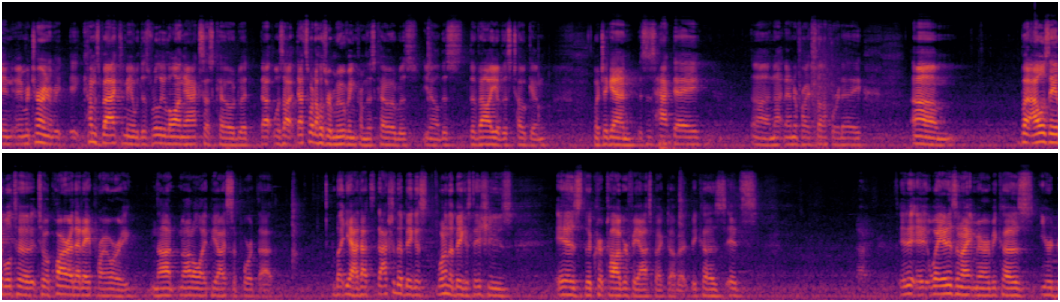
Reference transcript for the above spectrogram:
in, in return it, it comes back to me with this really long access code. But that was that's what I was removing from this code was you know this the value of this token, which again this is Hack Day, uh, not an Enterprise Software Day. Um, but I was able to, to acquire that a priori. Not not all APIs support that but yeah, that's actually the biggest one of the biggest issues is the cryptography aspect of it because it's it, it, well, it is a nightmare because you're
